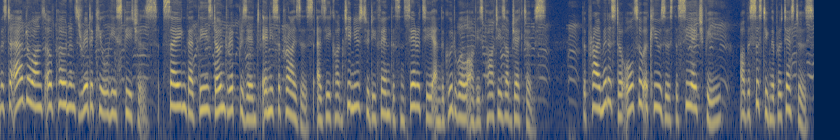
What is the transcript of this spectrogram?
Mr. Erdogan's opponents ridicule his speeches, saying that these don't represent any surprises as he continues to defend the sincerity and the goodwill of his party's objectives. The Prime Minister also accuses the CHP of assisting the protesters,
